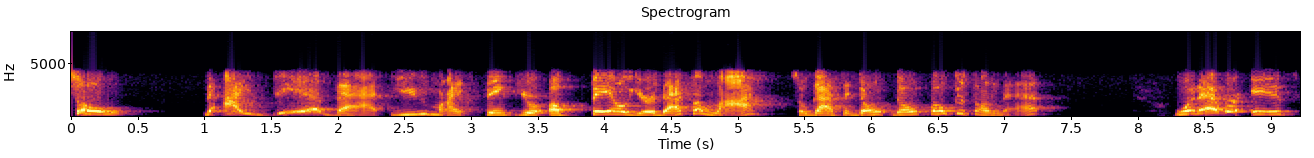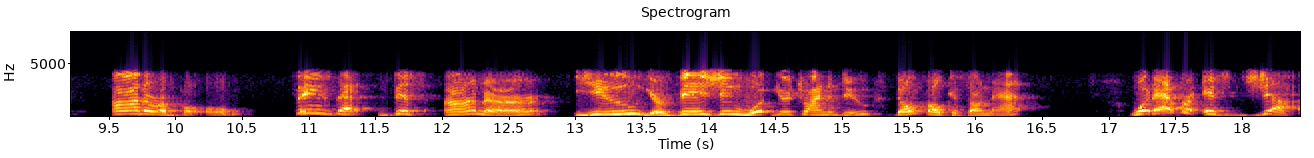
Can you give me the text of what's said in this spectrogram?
So, the idea that you might think you're a failure, that's a lie. So God said, don't, don't focus on that. Whatever is honorable, things that dishonor you, your vision, what you're trying to do, don't focus on that. Whatever is just,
